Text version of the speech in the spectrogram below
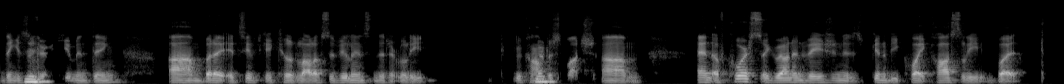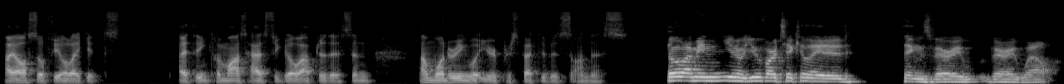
I think is a mm-hmm. very human thing. Um, but it, it seems to get killed a lot of civilians and didn't really accomplish yeah. much. Um, and of course, a ground invasion is going to be quite costly, but I also feel like it's I think Hamas has to go after this and I'm wondering what your perspective is on this. So I mean, you know, you've articulated things very very well.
